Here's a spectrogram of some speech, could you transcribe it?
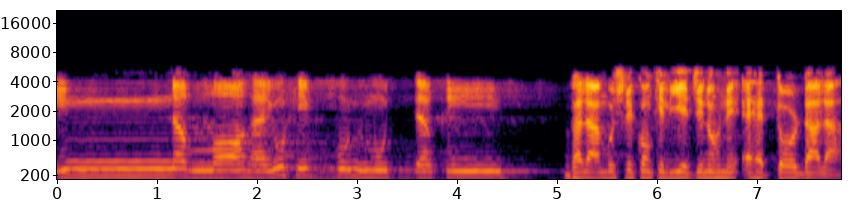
إن الله يحب المتقين بھلا مشرکوں کے لیے جنہوں نے عہد توڑ ڈالا،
